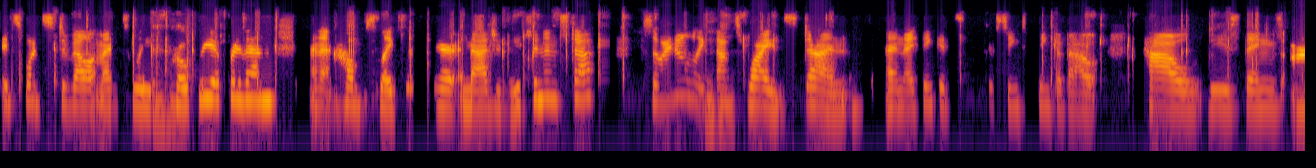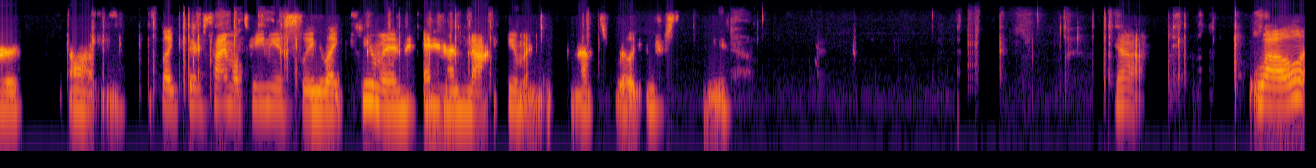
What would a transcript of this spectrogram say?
it's what's developmentally Mhm. appropriate for them and it helps like with their imagination and stuff so i know like Mhm. that's why it's done and i think it's interesting to think about how these things are um like they're simultaneously like human and not human and that's really interesting yeah. Well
